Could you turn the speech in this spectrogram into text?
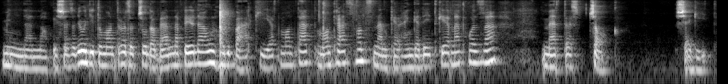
Minden nap. És ez a gyógyító mantra, az a csoda benne például, hogy bárkiért mantrázhatsz, nem kell engedélyt kérned hozzá, mert ez csak segít.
